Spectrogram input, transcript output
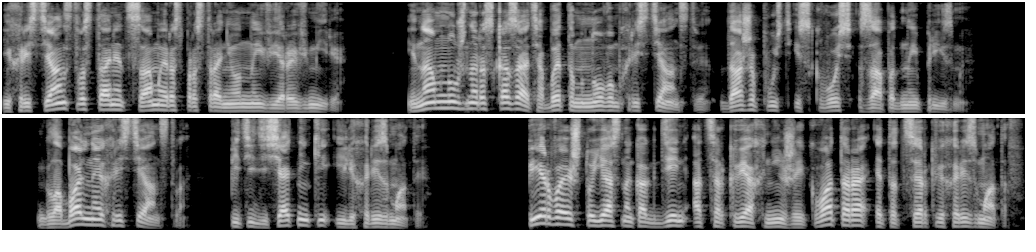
и христианство станет самой распространенной верой в мире. И нам нужно рассказать об этом новом христианстве, даже пусть и сквозь западные призмы. Глобальное христианство. Пятидесятники или харизматы. Первое, что ясно как день о церквях ниже экватора, это церкви харизматов.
